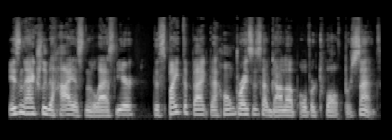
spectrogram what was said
isn't actually the highest in the last year, despite the fact that home prices have gone up over 12%.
